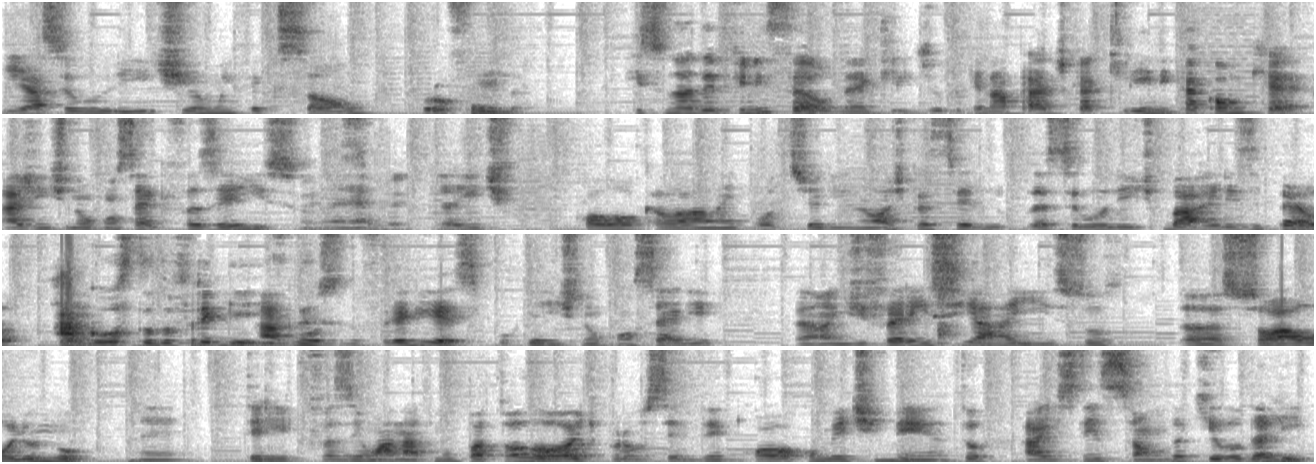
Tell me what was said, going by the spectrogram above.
e a celulite é uma infecção profunda. Isso na definição, né, Clídio? Porque na prática clínica, como que é? A gente não consegue fazer isso, É né? isso. A gente coloca lá na hipótese diagnóstica celu- é celulite barra erisipela. A gosto do freguês, a né? gosto do freguês, porque a gente não consegue ah, diferenciar isso ah, só a olho nu, né? Teria que fazer um anátomo patológico para você ver qual o acometimento, a extensão daquilo dali.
